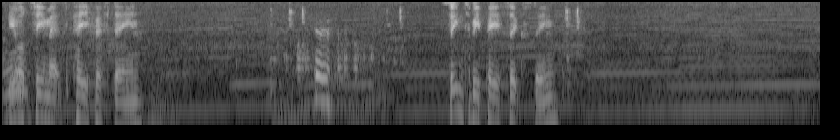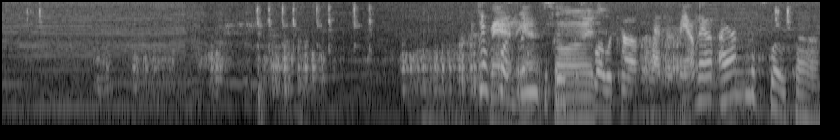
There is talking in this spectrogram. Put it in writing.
Hmm. Your teammate's P15. Seem to be P16. Guess Round what? the Brings the outside. slower cars ahead of me. I, mean, I am the slow car.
